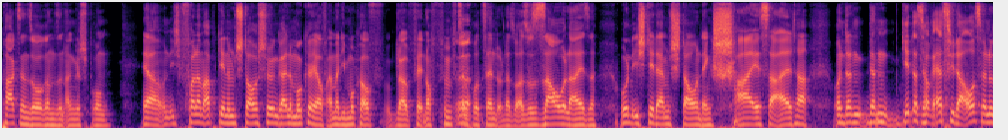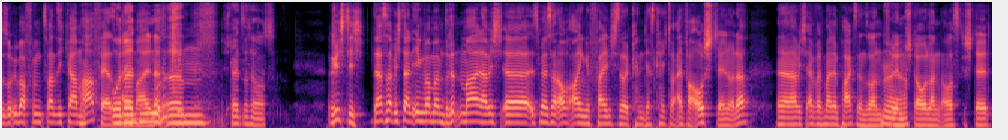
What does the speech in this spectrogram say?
Parksensoren sind angesprungen. Ja, und ich voll am Abgehen im Stau, schön geile Mucke. Ja, auf einmal die Mucke auf, glaub, fällt noch 15% oder so, also sauleise. Und ich stehe da im Stau und denk, scheiße, Alter. Und dann, dann geht das ja auch erst wieder aus, wenn du so über 25 km/h fährst Oder einmal, du ne? ähm, stellst es aus. Richtig, das habe ich dann irgendwann beim dritten Mal, habe ich, äh, ist mir das dann auch eingefallen. Ich so, kann, das kann ich doch einfach ausstellen, oder? Und dann habe ich einfach meine Parksensoren für Ja, den ja. Stau lang ausgestellt.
